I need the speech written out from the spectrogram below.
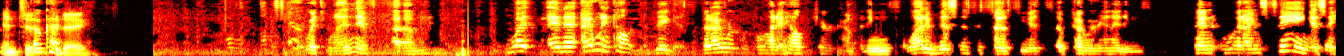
into okay. today. I'll start with one. If um, what, and I wouldn't call it the biggest, but I work with a lot of healthcare companies, a lot of business associates of covered entities, and what I'm seeing is a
